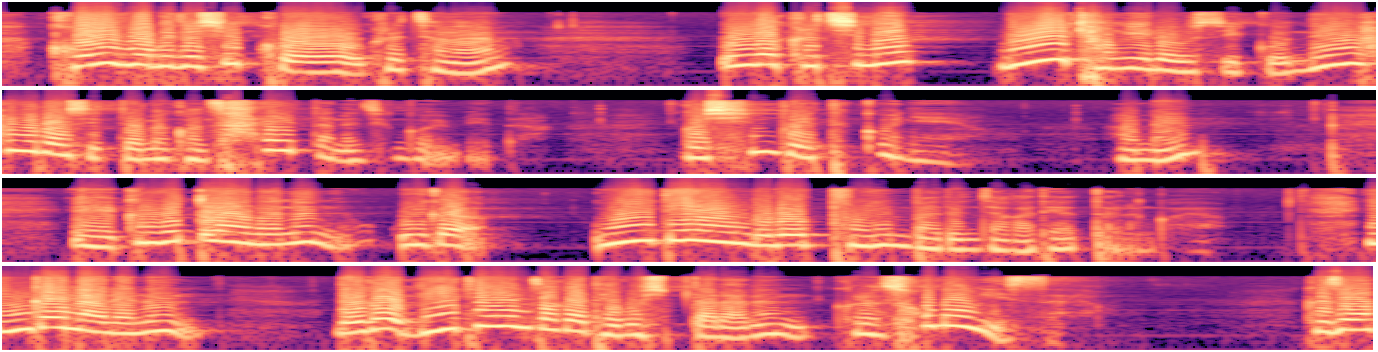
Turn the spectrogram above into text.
거울 보기도 싫고 그렇잖아요. 우리가 그렇지만 늘 경이로울 수 있고 늘 황홀할 수 있다면 그건 살아있다는 증거입니다. 이것이 신부의 특권이에요. 아멘. 예, 그리고 또 하나는 우리가 위대함으로 불림받은 자가 되었다는 거예요. 인간 안에는 내가 위대한 자가 되고 싶다라는 그런 소망이 있어요. 그래서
